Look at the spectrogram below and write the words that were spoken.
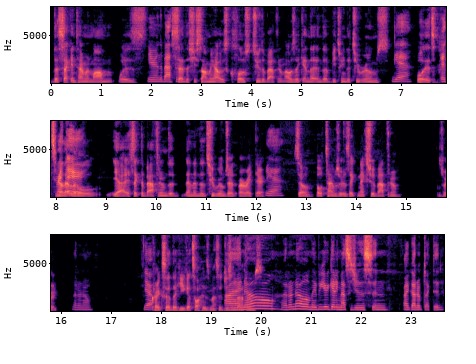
the second time when mom was You're in the bathroom. said that she saw me, I was close to the bathroom. I was like in the in the between the two rooms. yeah, Well, it's it's you know right that there. little yeah, it's like the bathroom, the and then the two rooms are, are right there. Yeah, So both times it was like next to a bathroom. It was weird. I don't know. Yeah, Craig said that he gets all his messages in I know. I don't know. Maybe you're getting messages and I got abducted.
